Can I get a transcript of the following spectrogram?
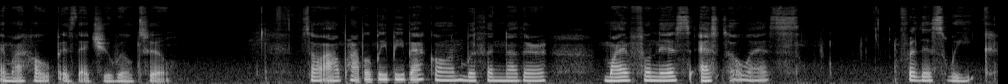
And my hope is that you will too. So I'll probably be back on with another mindfulness SOS for this week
